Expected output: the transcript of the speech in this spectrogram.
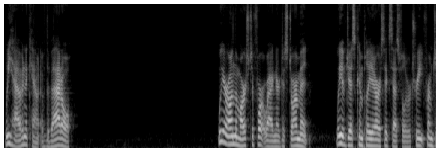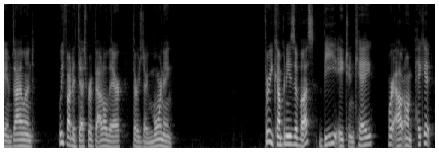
We have an account of the battle. We are on the march to Fort Wagner to storm it. We have just completed our successful retreat from James Island. We fought a desperate battle there Thursday morning. Three companies of us, B, H, and K, were out on picket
